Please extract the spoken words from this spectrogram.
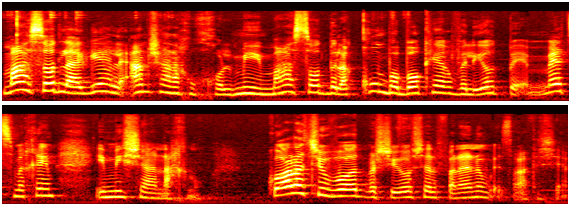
מה הסוד להגיע לאן שאנחנו חולמים? מה הסוד בלקום בבוקר ולהיות באמת שמחים עם מי שאנחנו? כל התשובות בשיעור שלפנינו בעזרת השם.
